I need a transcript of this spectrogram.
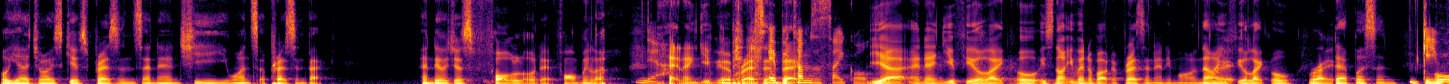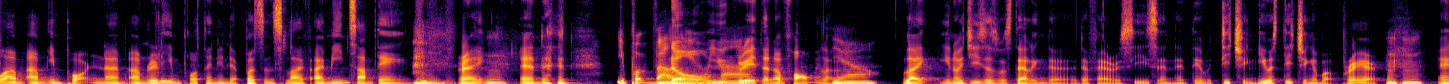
oh yeah, Joyce gives presents and then she wants a present back and they'll just follow that formula Yeah. and then give you a present It back. becomes a cycle. yeah and then you feel like oh it's not even about the present anymore now you feel like oh Right. that person Gave- oh I'm, I'm important I'm, I'm really important in that person's life i mean something mm. right mm. and then You put value. no you that. created a formula Yeah. like you know jesus was telling the the pharisees and that they were teaching he was teaching about prayer mm-hmm. and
